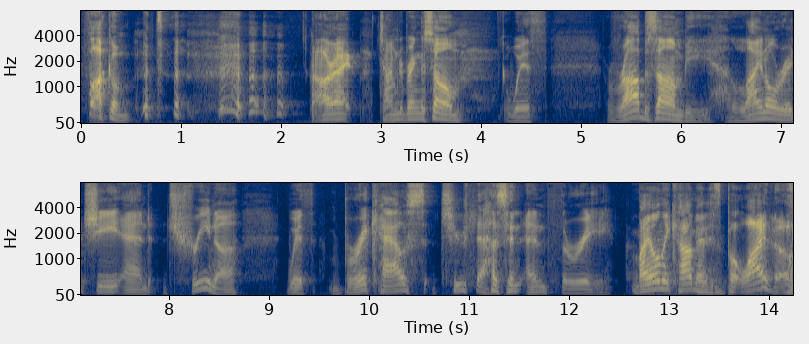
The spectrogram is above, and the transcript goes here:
Fuck them. All right, time to bring this home with Rob Zombie, Lionel Richie, and Trina with Brick House 2003. My only comment is, but why though?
